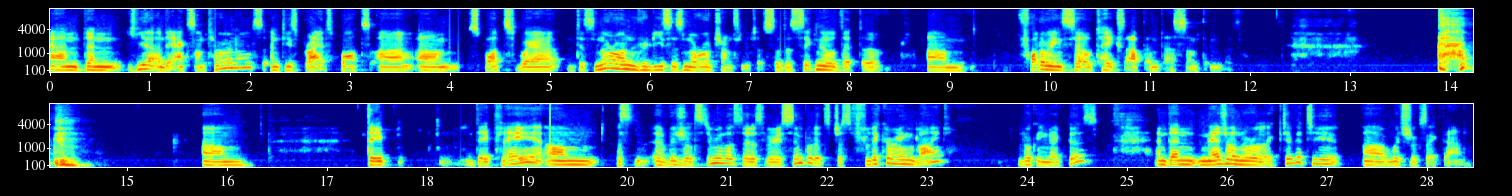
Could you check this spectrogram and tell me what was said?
And then here are the axon terminals, and these bright spots are um, spots where this neuron releases neurotransmitters. So the signal that the um, following cell takes up and does something with. um, they they play um, a, a, visual stimulus that is very simple. It's just flickering light, looking like this, and then measure neural activity, uh, which looks like that.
